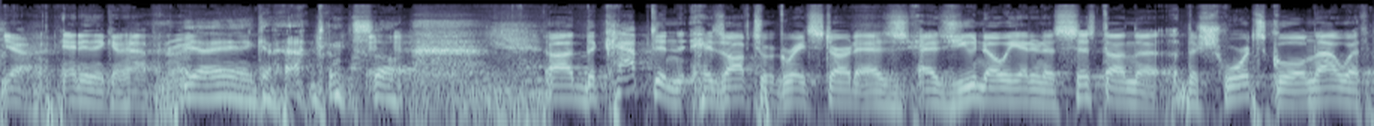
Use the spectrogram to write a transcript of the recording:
Yeah, anything can happen, right? Yeah, anything can happen. So, uh, the captain is off to a great start, as as you know, he had an assist on the the Schwartz goal. Now with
